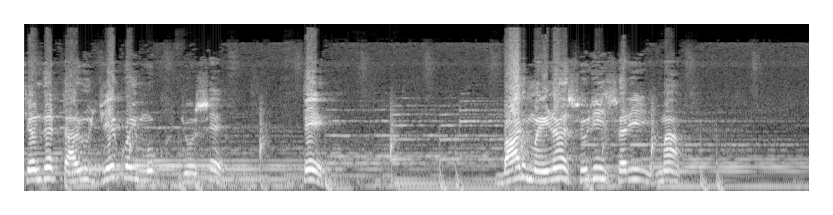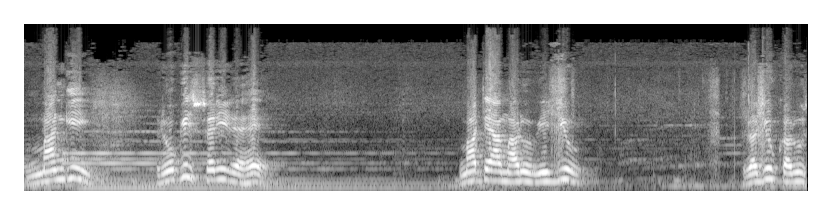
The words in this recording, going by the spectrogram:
ચંદ્ર તારું જે કોઈ મુખ જોશે તે બાર મહિના સુધી શરીરમાં માંદગી રોગી શરીર રહે. માટે આ મારું વિજ્યુ રજૂ કરું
